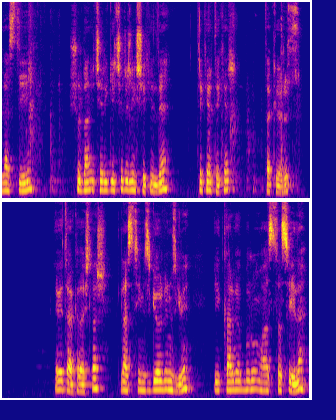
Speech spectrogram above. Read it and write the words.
Lastiği şuradan içeri geçirecek şekilde teker teker takıyoruz. Evet arkadaşlar lastiğimizi gördüğünüz gibi bir karga burun vasıtasıyla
